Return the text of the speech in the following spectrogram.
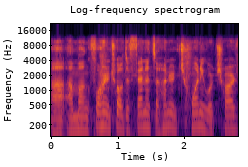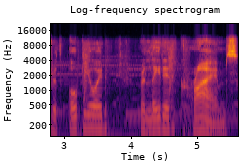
Uh, among 412 defendants, 120 were charged with opioid related crimes.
